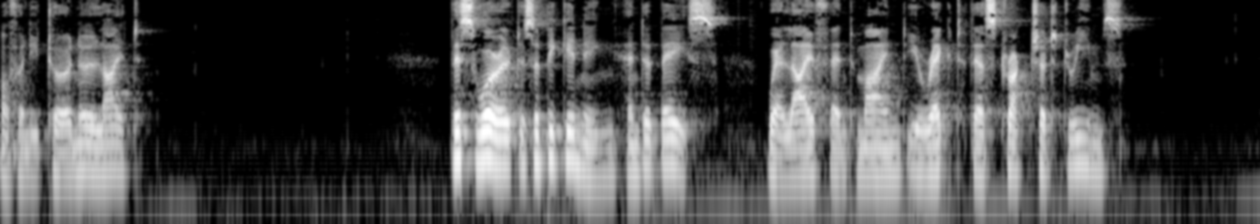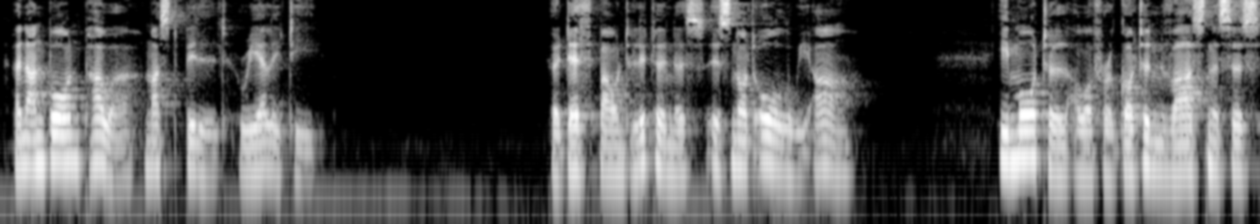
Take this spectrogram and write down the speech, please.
of an eternal light. This world is a beginning and a base, where life and mind erect their structured dreams. An unborn power must build reality. A death-bound littleness is not all we are. Immortal our forgotten vastnesses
